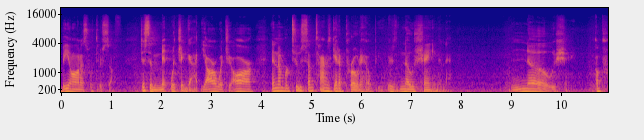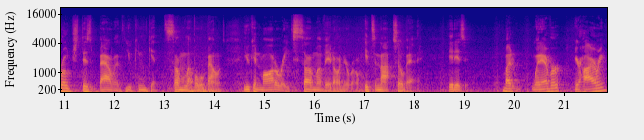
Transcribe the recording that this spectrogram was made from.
Be honest with yourself just admit what you got. You are what you are. And number two, sometimes get a pro to help you. There's no shame in that. No shame. Approach this balance. You can get some level of balance. You can moderate some of it on your own. It's not so bad. It isn't. But whenever you're hiring,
